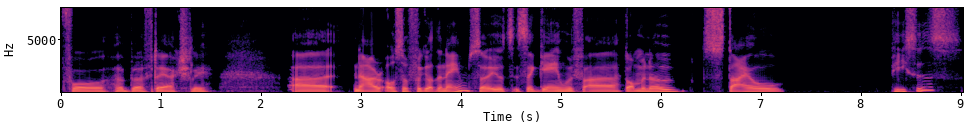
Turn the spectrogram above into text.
for her birthday actually. Uh, now I also forgot the name. So it's it's a game with uh, domino style pieces,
